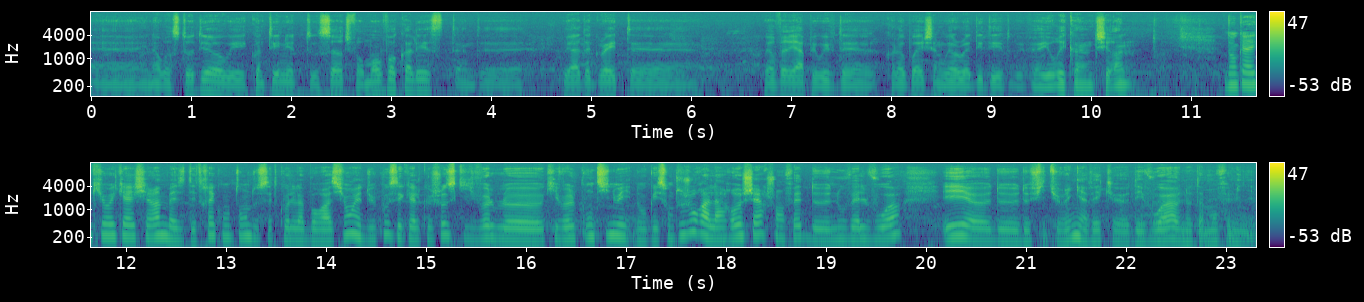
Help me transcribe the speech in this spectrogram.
uh, in our studio. We continue to search for more vocalists, and we had a great. We are very happy with the collaboration we already did with Eureka and Shiran. Donc avec Yurika et Shiran, bah, ils étaient très contents de cette collaboration et du coup c'est quelque chose qu'ils veulent, euh, qu'ils veulent continuer. Donc ils sont toujours à la recherche en fait de nouvelles voix et euh, de, de featuring avec euh, des voix notamment féminines.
